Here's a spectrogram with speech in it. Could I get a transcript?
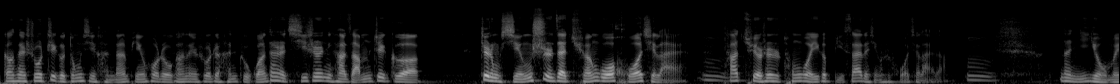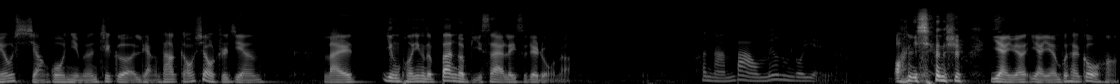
刚才说这个东西很难评，或者我刚才说这很主观，但是其实你看咱们这个这种形式在全国火起来，嗯，它确实是通过一个比赛的形式火起来的。嗯，那你有没有想过，你们这个两大高校之间来硬碰硬的办个比赛，类似这种的？很难吧？我没有那么多演员。哦，你现在是演员，演员不太够哈。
